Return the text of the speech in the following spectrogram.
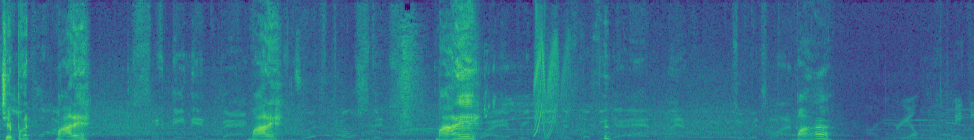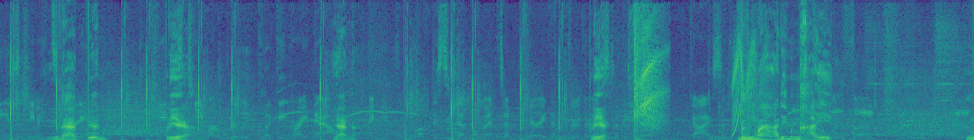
เชฟเปิดมาเลยมาเลยมาเลยมา unreal, making his team Như là very Tuyên- happy. He Bria. and his team are really clicking right now. Giang à? And you'd love to see that momentum carry them through the Bria. rest of the year. Guys, มึงมาดิมึงใครหึ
